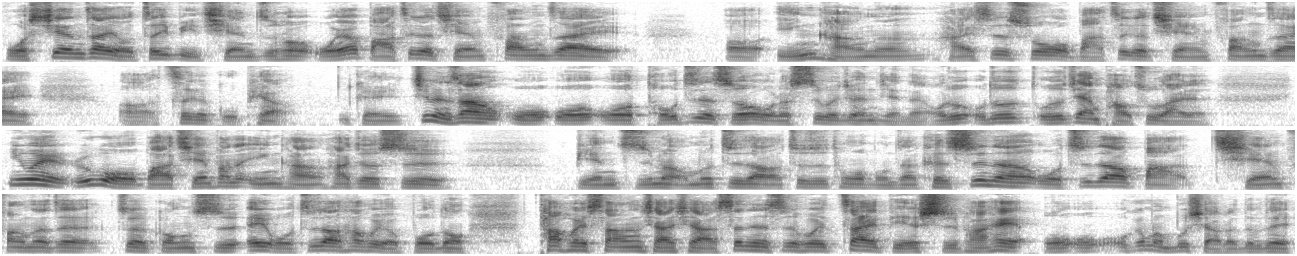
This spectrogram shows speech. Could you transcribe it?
我现在有这一笔钱之后，我要把这个钱放在。哦，银行呢？还是说我把这个钱放在呃这个股票？OK，基本上我我我投资的时候，我的思维就很简单，我都我都我都这样跑出来的。因为如果我把钱放在银行，它就是。贬值嘛，我们都知道这是通货膨胀。可是呢，我知道把钱放在这这个公司，哎，我知道它会有波动，它会上上下下，甚至是会再跌十趴。嘿，我我我根本不晓得，对不对？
